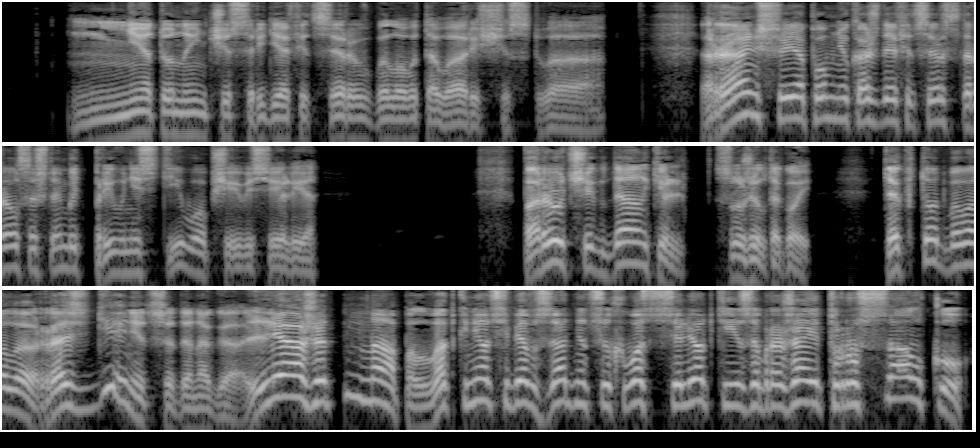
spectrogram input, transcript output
— Нету нынче среди офицеров былого товарищества. Раньше, я помню, каждый офицер старался что-нибудь привнести в общее веселье. Поручик Данкель служил такой — так тот, бывало, разденется до нога, ляжет на пол, воткнет себе в задницу хвост селедки и изображает русалку.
